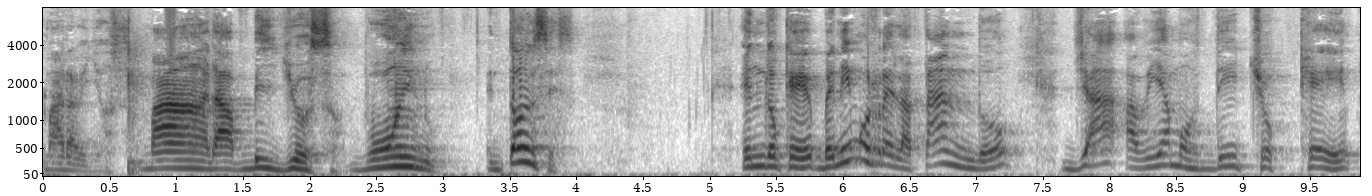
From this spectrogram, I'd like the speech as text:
Maravilloso, maravilloso. Bueno, entonces, en lo que venimos relatando, ya habíamos dicho que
